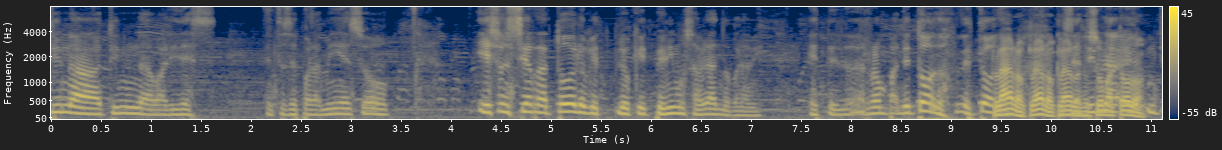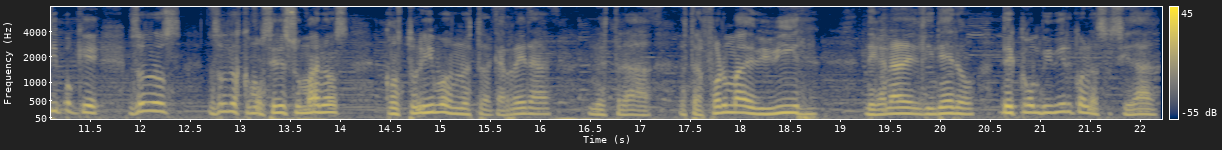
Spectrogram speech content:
tiene una, tiene una validez. Entonces, para mí, eso. Y eso encierra todo lo que, lo que venimos hablando para mí. Este, lo de rompa, de todo, de todo. Claro, claro, O claro, sea, se suma una- todo. Un tipo que nosotros, nosotros como seres humanos construimos nuestra carrera, nuestra, nuestra forma de vivir, de ganar el dinero, de convivir con la sociedad,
